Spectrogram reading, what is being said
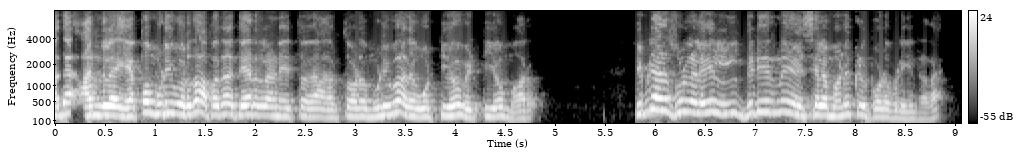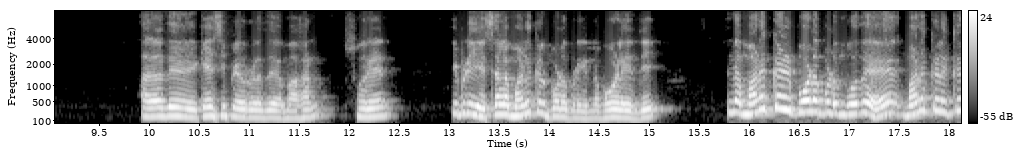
அத அதுல எப்ப முடிவு வருதோ அப்பதான் தேர்தல் ஆணையத்தோட முடிவு அதை ஒட்டியோ வெட்டியோ மாறும். இப்படியான சூழ்நிலையில் திடீர்னு சில மனுக்கள் போடப்படுகின்றன. அதாவது கேசிபி அவர்களது மகன் சுரேன் இப்படி சில மனுக்கள் போடப்படுகின்றன புகழேந்தி. இந்த மனுக்கள் போடப்படும் போது மனுக்களுக்கு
